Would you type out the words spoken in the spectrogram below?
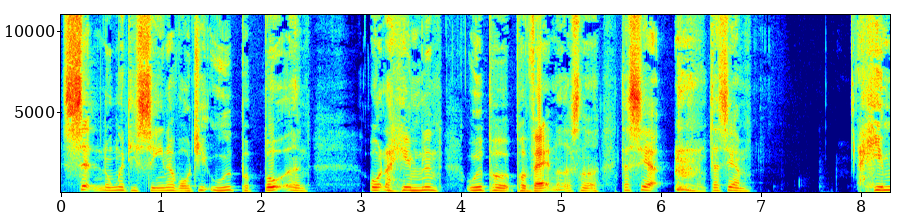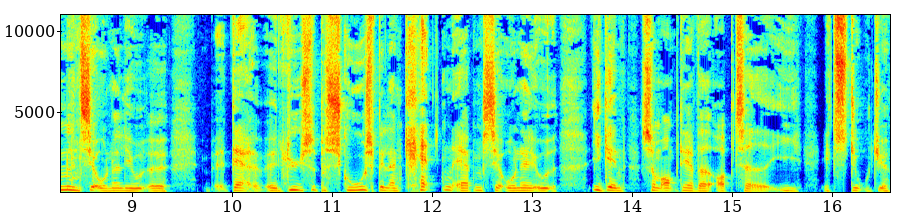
Selv nogle af de scener, hvor de er ude på båden, under himlen, ude på, på vandet og sådan noget, der ser, der ser himlen ser underlig ud, øh, der øh, lyset på skuespilleren, kanten af dem ser underlig ud, igen som om det har været optaget i et studie.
